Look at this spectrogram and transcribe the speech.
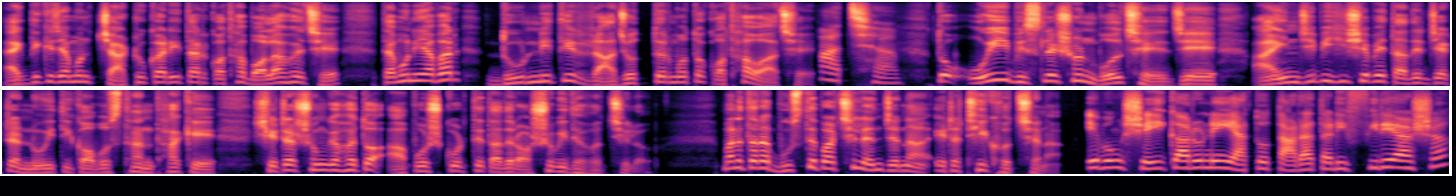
একদিকে যেমন চাটুকারিতার কথা বলা হয়েছে তেমনি আবার দুর্নীতির রাজত্বের মতো কথাও আছে। আচ্ছা। তো ওই বিশ্লেষণ বলছে যে আইনজীবী হিসেবে তাদের যে একটা নৈতিক অবস্থান থাকে সেটার সঙ্গে হয়তো আপোষ করতে তাদের অসুবিধে হচ্ছিল। মানে তারা বুঝতে পারছিলেন যে না এটা ঠিক হচ্ছে না। এবং সেই কারণেই এত তাড়াতাড়ি ফিরে আসা?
